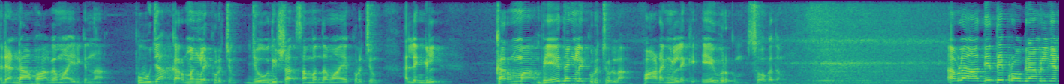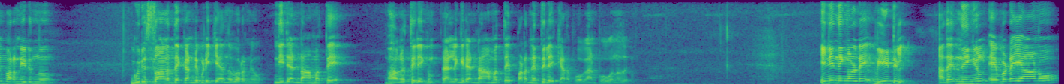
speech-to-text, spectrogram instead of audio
രണ്ടാം ഭാഗമായിരിക്കുന്ന പൂജാ കർമ്മങ്ങളെക്കുറിച്ചും ജ്യോതിഷ സംബന്ധമായെക്കുറിച്ചും അല്ലെങ്കിൽ കർമ്മ ഭേദങ്ങളെക്കുറിച്ചുള്ള പാഠങ്ങളിലേക്ക് ഏവർക്കും സ്വാഗതം. അവൾ ആദ്യത്തെ പ്രോഗ്രാമിൽ ഞാൻ പറഞ്ഞിരുന്നു ഗുരുസ്ഥാനത്തെ കണ്ടുപിടിക്കുക എന്ന് പറഞ്ഞു. ഇനി രണ്ടാമത്തെ ഭാഗത്തിലേക്കും അല്ലെങ്കിൽ രണ്ടാമത്തെ പഠനത്തിലേക്കാണ് പോകാൻ പോകുന്നത്. ഇനി നിങ്ങളുടെ വീട്ടിൽ അതായത് നിങ്ങൾ എവിടെയാണോ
